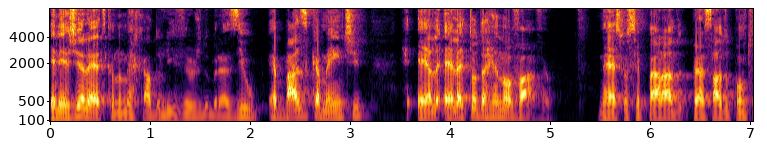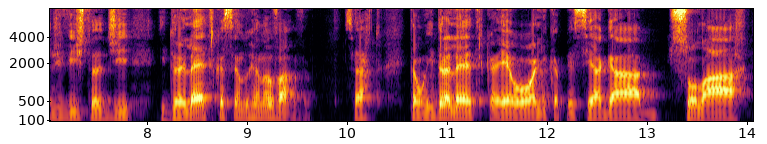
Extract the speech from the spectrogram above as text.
Energia elétrica no mercado livre hoje do Brasil é basicamente, ela, ela é toda renovável. Né? Se você parar, pensar do ponto de vista de hidroelétrica sendo renovável, certo? Então, hidrelétrica, eólica, PCH, solar,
